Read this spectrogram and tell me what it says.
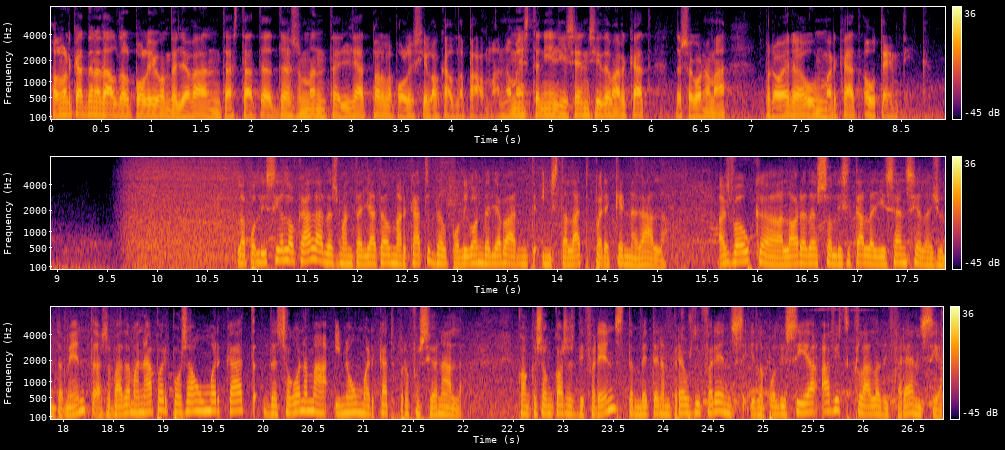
El mercat de Nadal del polígon de Llevant ha estat desmantellat per la policia local de Palma. Només tenia llicència de mercat de segona mà, però era un mercat autèntic. La policia local ha desmantellat el mercat del polígon de Llevant instal·lat per aquest Nadal. Es veu que a l'hora de sol·licitar la llicència a l'Ajuntament es va demanar per posar un mercat de segona mà i no un mercat professional. Com que són coses diferents, també tenen preus diferents i la policia ha vist clar la diferència.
